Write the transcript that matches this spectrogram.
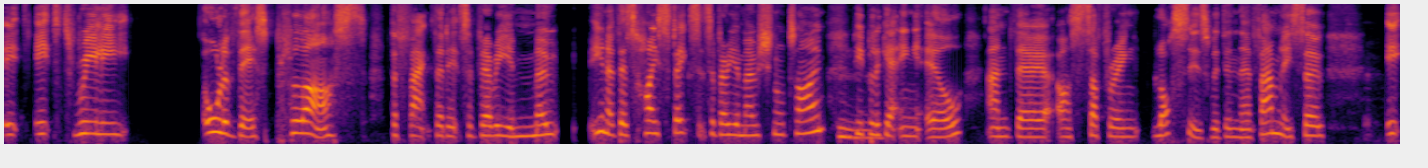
it it's really all of this plus the fact that it's a very emo you know there's high stakes it's a very emotional time. Mm. people are getting ill and they are suffering losses within their family. So it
